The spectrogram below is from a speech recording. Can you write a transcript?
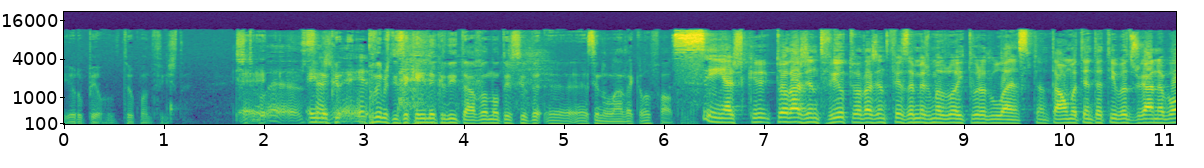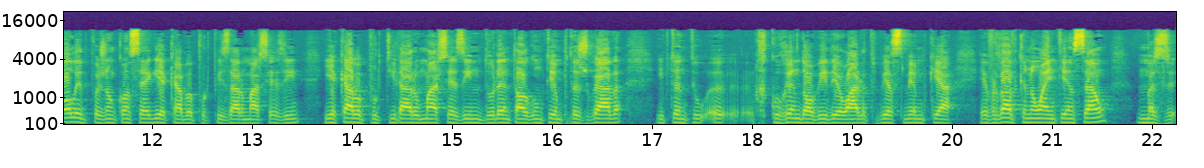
europeu, do teu ponto de vista? É, é, é, podemos dizer que é inacreditável não ter sido uh, assinalada aquela falta. Sim, acho que toda a gente viu, toda a gente fez a mesma leitura do lance. Portanto, há uma tentativa de jogar na bola e depois não consegue e acaba por pisar o Marchezinho e acaba por tirar o Marchezinho durante algum tempo da jogada e, portanto, uh, recorrendo ao vídeo árbitro, vê-se mesmo que há. É verdade que não há intenção, mas uh,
